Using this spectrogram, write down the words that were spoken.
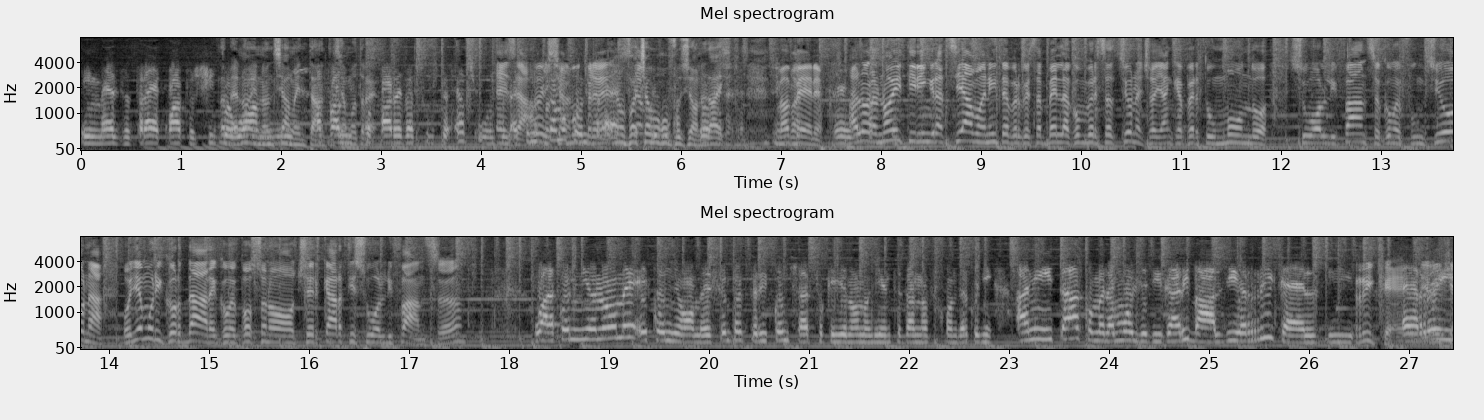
in mezzo a 3, 4, 5 Vabbè, noi non siamo in tanti, siamo tre. da tutte. E appunto, Esatto, noi siamo tre, tre. Non facciamo confusione, dai. Va bene, Eh. allora noi ti ringraziamo Anita per questa bella conversazione, ci hai anche aperto un mondo su OnlyFans, come funziona. Vogliamo ricordare come possono cercarti su OnlyFans? Guarda, con il mio nome e cognome, sempre per il concetto che io non ho niente da nascondere. Quindi Anita come la moglie di Garibaldi, Richeldi. Richeldi,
